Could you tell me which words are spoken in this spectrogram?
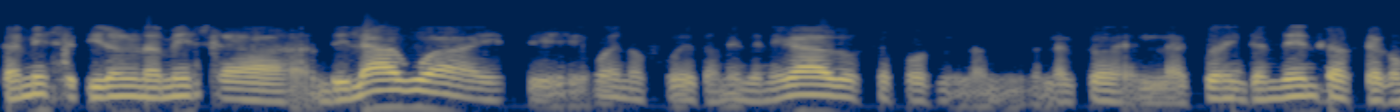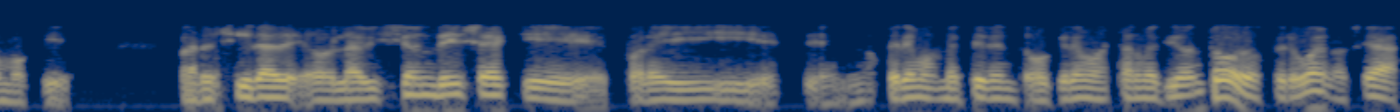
también se tiró en una mesa del agua, este, bueno, fue también denegado, o sea, por la, actual, la actual intendenta, o sea, como que pareciera, o la visión de ella es que por ahí este, nos queremos meter en todo, queremos estar metidos en todos, pero bueno, o sea,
